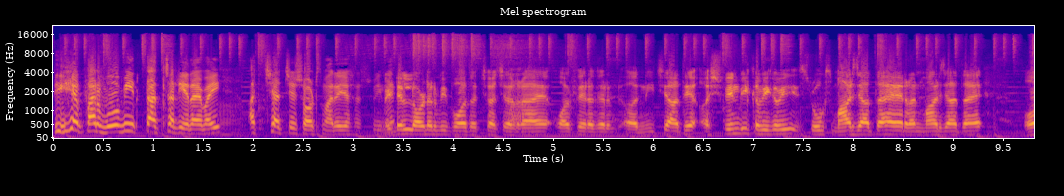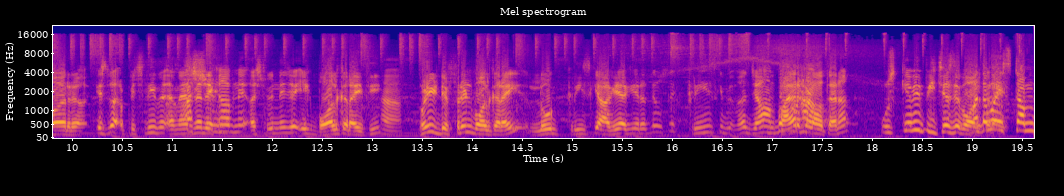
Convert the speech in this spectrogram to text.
ठीक है पर वो भी इतना अच्छा खेल रहा है भाई। अच्छे अच्छे शॉट्स मारे यशस्वी मिडिल ऑर्डर भी बहुत अच्छा चल रहा है और फिर अगर नीचे आते हैं अश्विन भी कभी कभी स्ट्रोक्स मार जाता है रन मार जाता है और इस बार पिछली मैच में देखा आपने अश्विन ने जो एक बॉल कराई थी हाँ। बड़ी डिफरेंट बॉल कराई लोग क्रीज के आगे आगे रहते हैं उसने क्रीज की जहाँ अंपायर खड़ा होता है ना उसके भी पीछे से बॉल मतलब वो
